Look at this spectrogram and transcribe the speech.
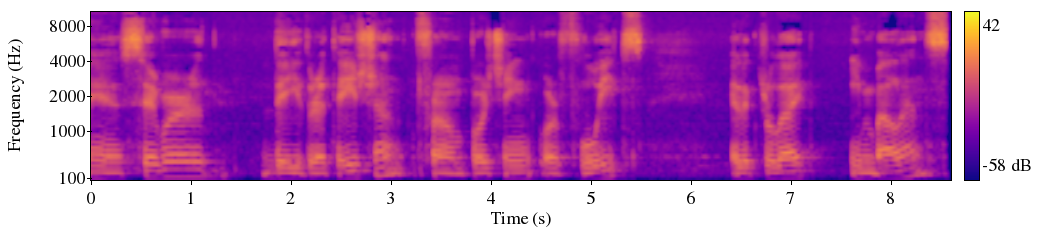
uh, severe dehydration from purging or fluids, electrolyte imbalance,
